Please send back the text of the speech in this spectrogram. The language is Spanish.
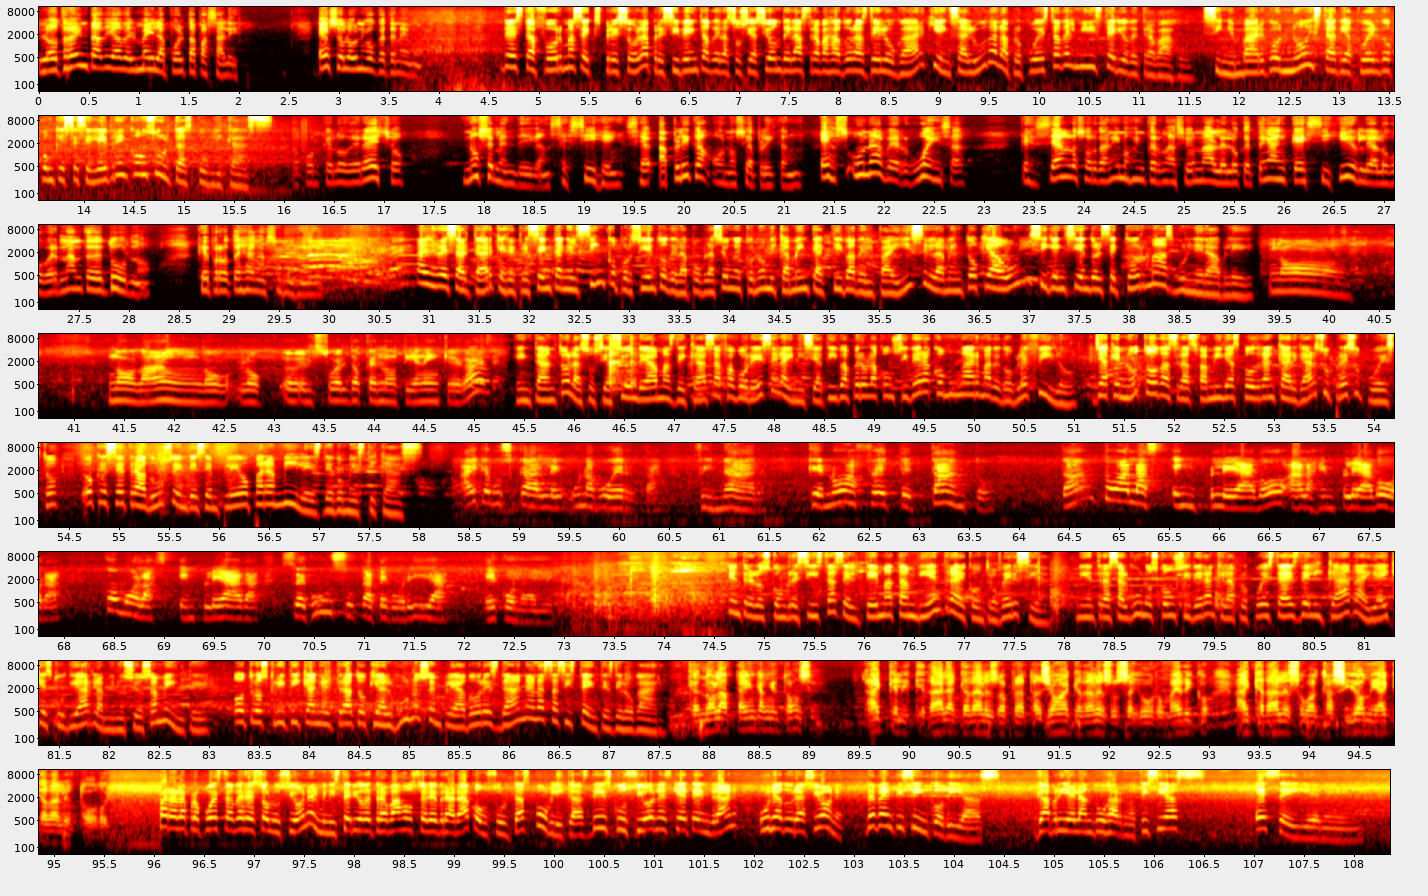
Los 30 días del mes y la puerta para salir. Eso es lo único que tenemos. De esta forma se expresó la presidenta de la Asociación de las Trabajadoras del Hogar, quien saluda la propuesta del Ministerio de Trabajo. Sin embargo, no está de acuerdo con que se celebren consultas públicas. Porque los derechos no se mendigan, se exigen, se aplican o no se aplican. Es una vergüenza que sean los organismos internacionales los que tengan que exigirle a los gobernantes de turno que protejan a su mujer. Al resaltar que representan el 5% de la población económicamente activa del país, lamentó que aún siguen siendo el sector más vulnerable. No, no dan el sueldo que no tienen que dar. En tanto, la Asociación de Amas de Casa favorece la iniciativa, pero la considera como un arma de doble filo, ya que no todas las familias podrán cargar su presupuesto, lo que se traduce en desempleo para miles de domésticas. Hay que buscarle una vuelta final que no afecte tanto, tanto a las, empleado, a las empleadoras como a las empleadas según su categoría económica. Entre los congresistas el tema también trae controversia. Mientras algunos consideran que la propuesta es delicada y hay que estudiarla minuciosamente, otros critican el trato que algunos empleadores dan a las asistentes del hogar. Que no la tengan entonces hay que liquidarle, hay que darle su prestación, hay que darle su seguro médico, hay que darle su vacación y hay que darle todo. Para la propuesta de resolución, el Ministerio de Trabajo celebrará consultas públicas, discusiones que tendrán una duración de 25 días. Gabriel Andújar, Noticias, SIN.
